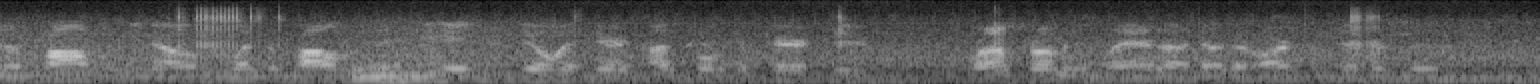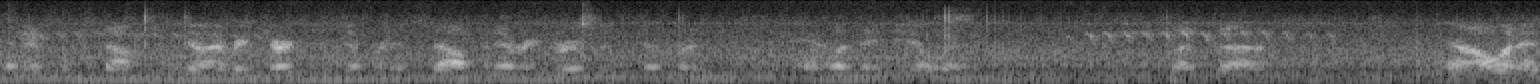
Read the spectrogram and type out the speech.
the problem, know, what the problems that teenagers deal with here in Huntsville compared to where I'm from in Atlanta. I know there are some differences, and there's some stuff. You know, every church is different itself, and every group is different on what they deal with. But uh, you know, I want to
